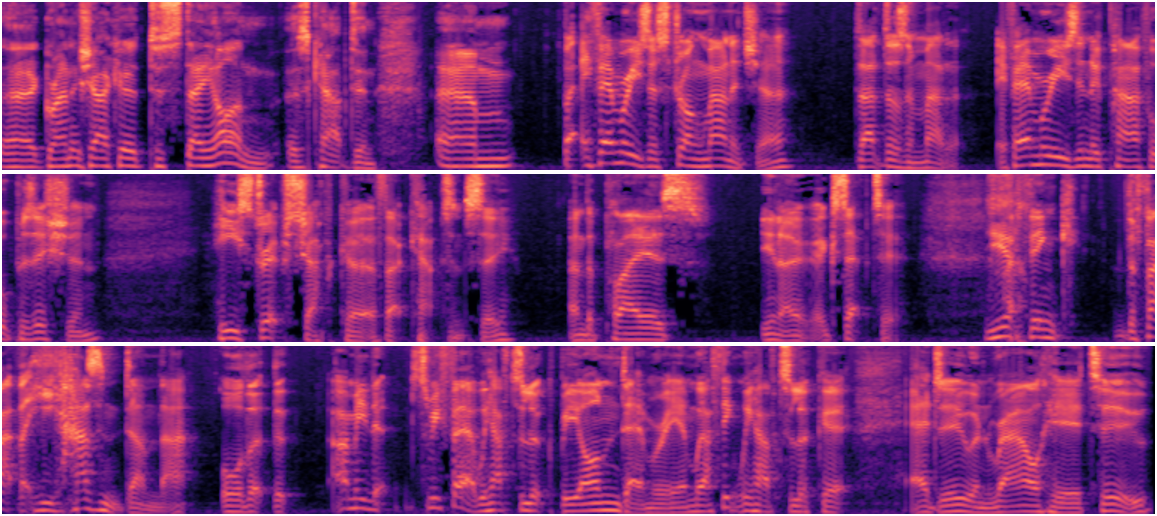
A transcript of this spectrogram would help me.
uh, Granit Xhaka to stay on as captain. Um, But if Emery's a strong manager, that doesn't matter. If Emery's in a powerful position, he strips Xhaka of that captaincy, and the players, you know, accept it. Yeah. I think the fact that he hasn't done that, or that the I mean, to be fair, we have to look beyond Emery, and I think we have to look at Edu and Raul here too.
